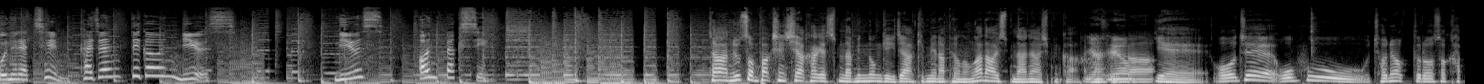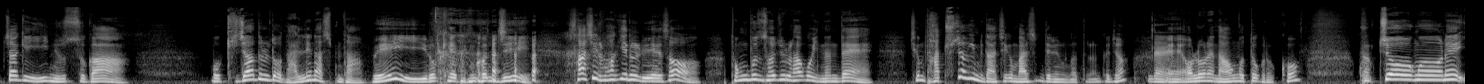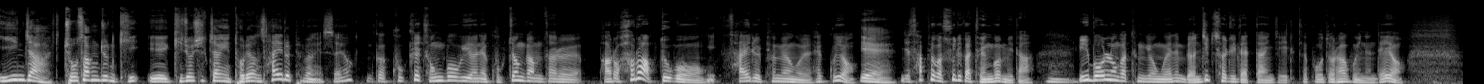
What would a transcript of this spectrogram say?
오늘 아침 가장 뜨거운 뉴스 뉴스 언박싱 자 뉴스 언박싱 시작하겠습니다. 민동기 기자 김민아 평론가 나와 있습니다. 안녕하십니까? 안녕하세요. 예, 어제 오후 저녁 들어서 갑자기 이 뉴스가 뭐 기자들도 난리 났습니다. 왜 이렇게 된 건지 사실 확인을 위해서 동분서주를 하고 있는데 지금 다 추정입니다. 지금 말씀드리는 것들은 그죠? 네. 예, 언론에 나온 것도 그렇고 국정원의 2인자 조상준 기, 기조실장이 돌연 사의를 표명했어요. 그러니까 국회 정보위원회 국정감사를 바로 하루 앞두고 사의를 표명을 했고요. 예. 이제 사표가 수리가 된 겁니다. 음. 일부 언론 같은 경우에는 면직 처리됐다 이제 이렇게 보도를 하고 있는데요.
